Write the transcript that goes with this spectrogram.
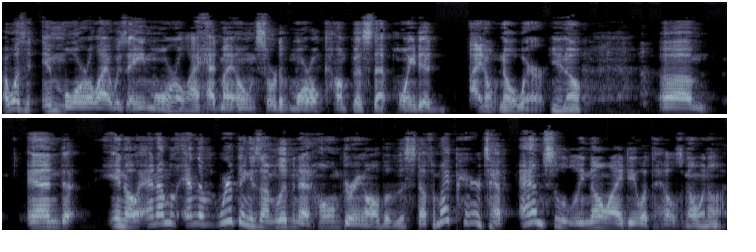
I wasn't immoral. I was amoral. I had my own sort of moral compass that pointed, I don't know where, you know. Um, and you know, and I'm and the weird thing is I'm living at home during all of this stuff, and my parents have absolutely no idea what the hell's going on.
